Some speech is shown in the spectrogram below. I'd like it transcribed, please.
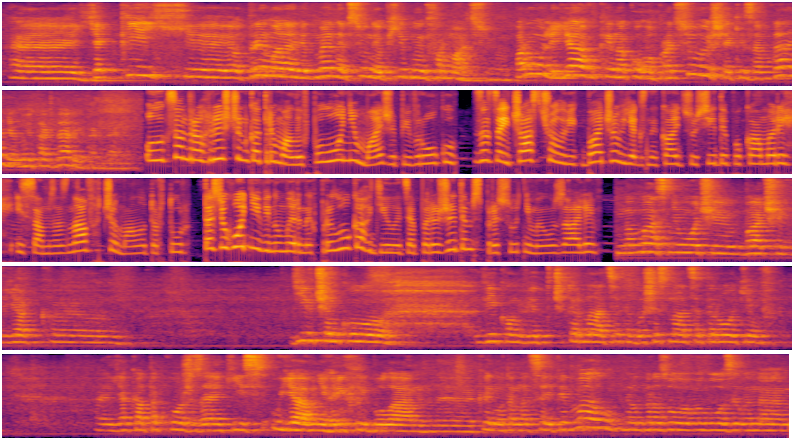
е, який е, отримає від мене всю необхідну інформацію. Паролі, явки, на кого працюєш, які завдання, ну і так далі. і так далі. Олександра Грищенка тримали в полоні майже півроку. За цей час чоловік бачив, як зникають сусіди по камері, і сам зазнав чимало тортур. Та сьогодні він у мирних прилуках ділиться пережитим з присутніми у залі. На власні очі бачив, як е, дівчинку віком від 14 до 16 років яка також за якісь уявні гріхи була е, кинута на цей підвал, неодноразово вивозили на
